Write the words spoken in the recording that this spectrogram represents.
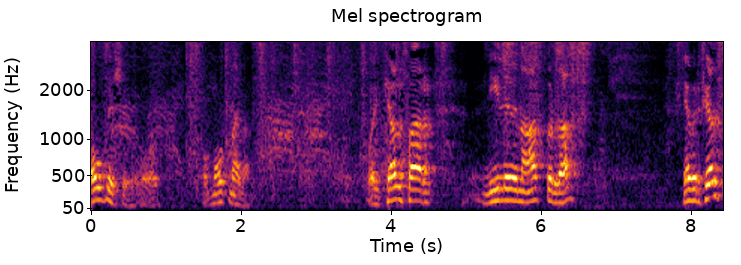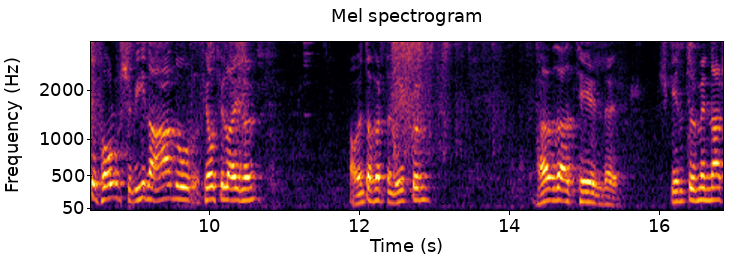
óvissu og, og mótmæla og í kjálfar nýliðina atbyrða hefur fjöldi fólks víða að úr þjóðfélaginu á undanförnum vikum höfðað til skilduminnar,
